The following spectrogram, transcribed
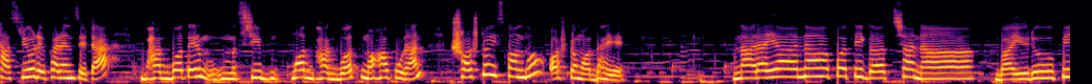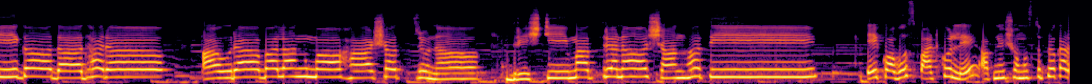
শাস্ত্রীয় রেফারেন্স এটা ভাগবতের শ্রীমদ ভাগবত মহাপুরাণ ষষ্ঠ স্কন্ধ অষ্টম অধ্যায়ে। নারায়ণ পতি গচ্ছনা, বায়ুরূপী গদাধর, আউরা বলং মহাশত্রুনা দৃষ্টি মাত্র না সংহতি। এই কবচ পাঠ করলে আপনি সমস্ত প্রকার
